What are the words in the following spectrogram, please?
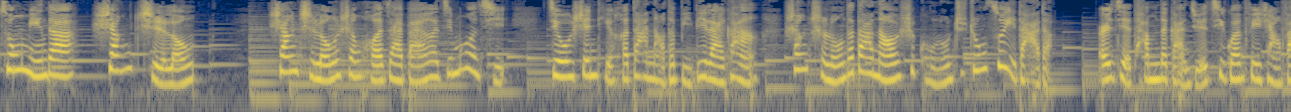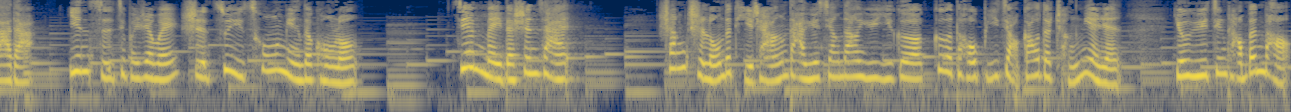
聪明的商齿龙，商齿龙生活在白垩纪末期。就身体和大脑的比例来看，商齿龙的大脑是恐龙之中最大的，而且它们的感觉器官非常发达，因此就被认为是最聪明的恐龙。健美的身材，商齿龙的体长大约相当于一个个头比较高的成年人。由于经常奔跑，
